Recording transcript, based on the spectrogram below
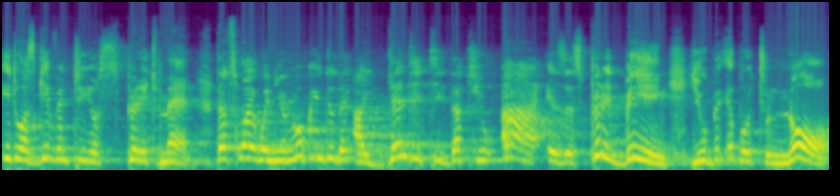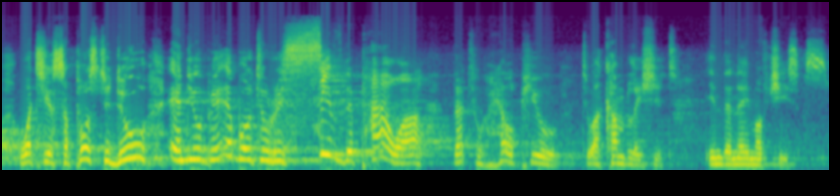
it was given to your spirit man. That's why when you look into the identity that you are as a spirit being, you'll be able to know what you're supposed to do and you'll be able to receive the power that will help you to accomplish it in the name of Jesus.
